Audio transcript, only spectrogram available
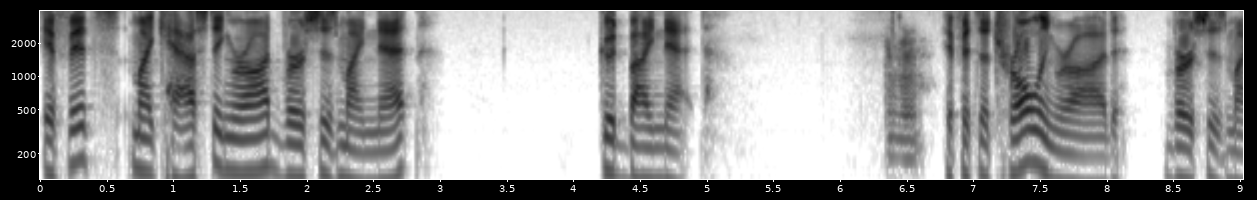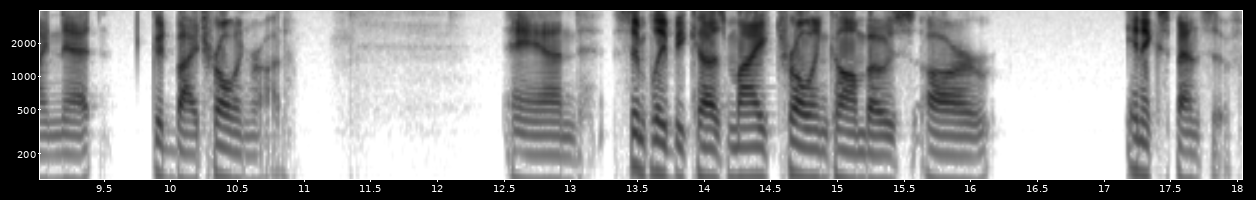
If it's my casting rod versus my net, goodbye net. Mhm. If it's a trolling rod versus my net, goodbye trolling rod. And simply because my trolling combos are inexpensive.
